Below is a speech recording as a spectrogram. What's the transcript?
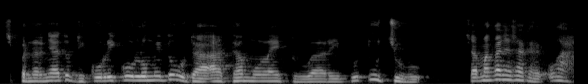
sebenarnya itu di kurikulum itu udah ada mulai 2007, Bu. Saya makanya saya kayak, wah,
